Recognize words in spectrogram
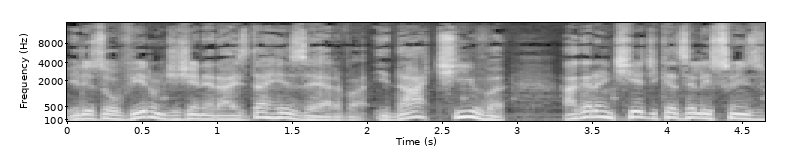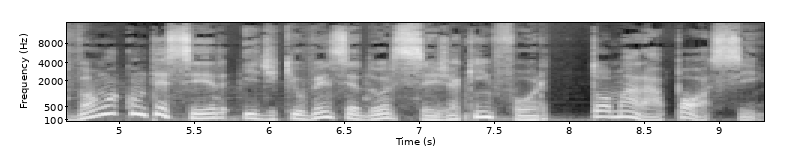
Eles ouviram de generais da reserva e da ativa a garantia de que as eleições vão acontecer e de que o vencedor, seja quem for, tomará posse.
